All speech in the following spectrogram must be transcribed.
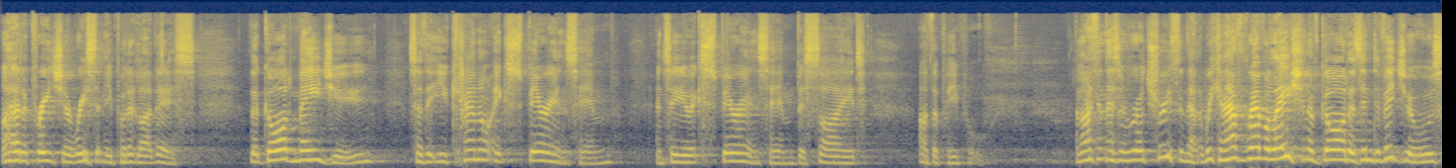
I heard a preacher recently put it like this that God made you so that you cannot experience him until you experience him beside other people. And I think there's a real truth in that. We can have revelation of God as individuals,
